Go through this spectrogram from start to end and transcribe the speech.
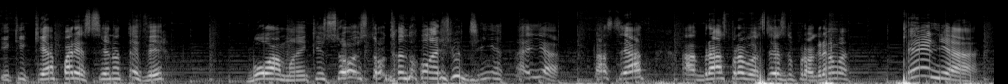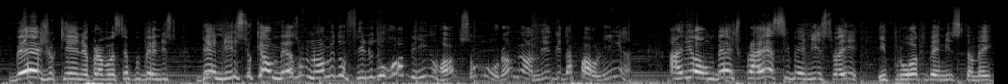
e que quer aparecer na TV. Boa mãe que sou, estou dando uma ajudinha. Aí, ó, tá certo? Abraço para vocês do programa. Kênia. Beijo, Kênia, pra você, pro Benício. Benício, que é o mesmo nome do filho do Robinho, Robson Mourão, meu amigo, e da Paulinha. Aí, ó, um beijo pra esse Benício aí e pro outro Benício também.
